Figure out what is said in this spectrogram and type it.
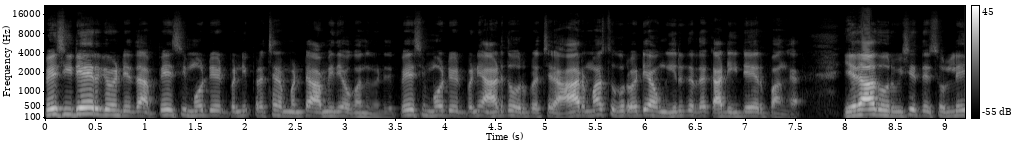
பேசிக்கிட்டே இருக்க வேண்டியதுதான் பேசி மோட்டிவேட் பண்ணி பிரச்சனை பண்ணிட்டு அமைதியாக உட்காந்துக்க வேண்டியது. பேசி மோட்டிவேட் பண்ணி அடுத்த ஒரு பிரச்சனை ஆறு மாதத்துக்கு ஒரு வாட்டி அவங்க இருக்கிறத காட்டிக்கிட்டே இருப்பாங்க. ஏதாவது ஒரு விஷயத்தை சொல்லி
